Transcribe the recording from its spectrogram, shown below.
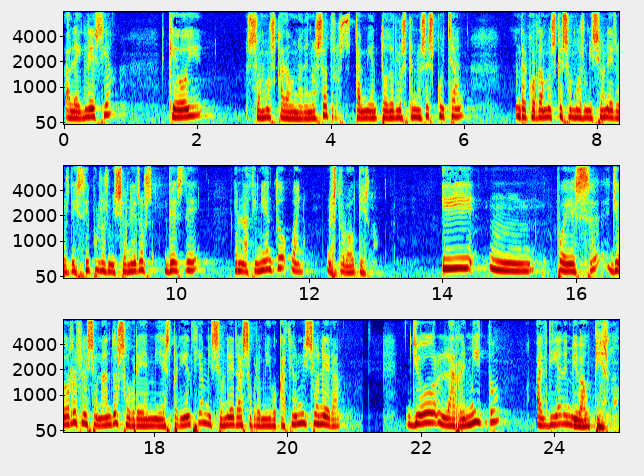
a la Iglesia, que hoy somos cada uno de nosotros. También todos los que nos escuchan recordamos que somos misioneros, discípulos misioneros desde el nacimiento, bueno, nuestro bautismo. Y pues yo reflexionando sobre mi experiencia misionera, sobre mi vocación misionera, yo la remito al día de mi bautismo.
